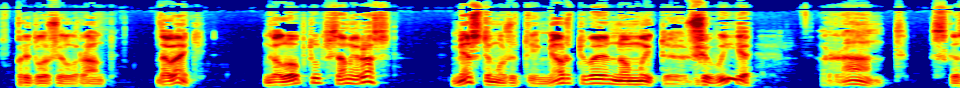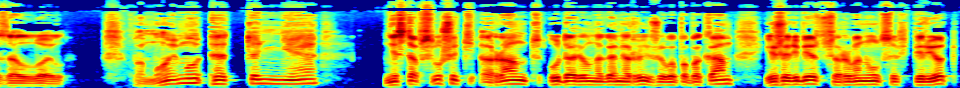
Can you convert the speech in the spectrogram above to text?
— предложил Рант. «Давайте. Галоп тут в самый раз. Место, может, и мертвое, но мы-то живые». «Рант», — сказал Лойл. «По-моему, это не...» Не став слушать, Рант ударил ногами рыжего по бокам, и жеребец рванулся вперед,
